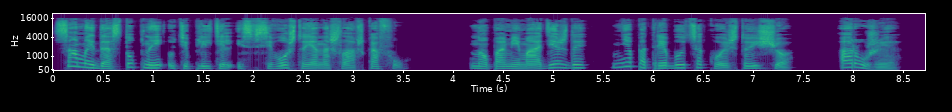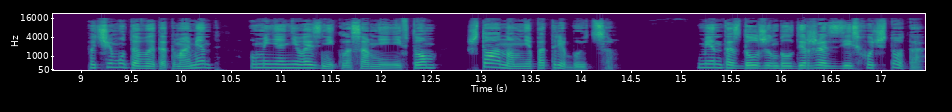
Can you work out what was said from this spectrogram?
Самый доступный утеплитель из всего, что я нашла в шкафу. Но помимо одежды, мне потребуется кое-что еще. Оружие. Почему-то в этот момент у меня не возникло сомнений в том, что оно мне потребуется. Ментос должен был держать здесь хоть что-то,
